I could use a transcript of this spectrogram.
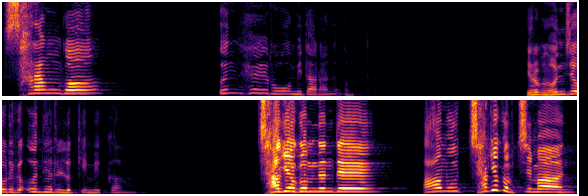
사랑과 은혜로움이다라는 겁니다. 여러분 언제 우리가 은혜를 느낍니까? 자격 없는데 아무 자격 없지만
